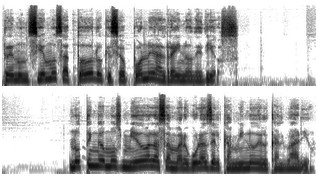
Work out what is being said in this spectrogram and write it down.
Renunciemos a todo lo que se opone al reino de Dios. No tengamos miedo a las amarguras del camino del Calvario.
